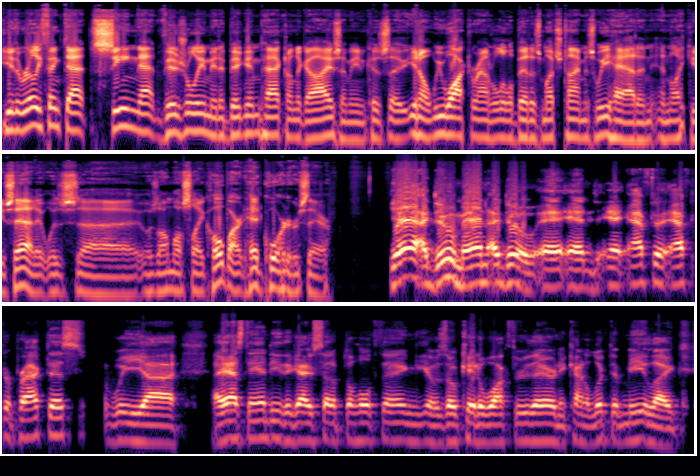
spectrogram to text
Do you really think that seeing that visually made a big impact on the guys? I mean, because uh, you know we walked around a little bit as much time as we had, and, and like you said, it was uh, it was almost like Hobart headquarters there. Yeah, I do, man. I do. And, and, after after practice, we uh I asked Andy, the guy who set up the whole thing, it was okay to walk through there, and he kind of looked at me like,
